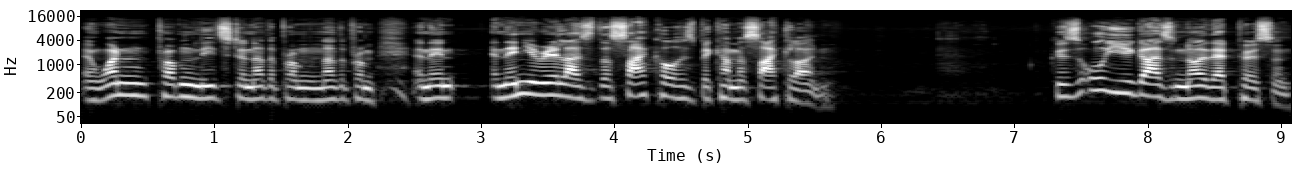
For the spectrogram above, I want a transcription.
and one problem leads to another problem, another problem, and then, and then you realize the cycle has become a cyclone. Because all you guys know that person.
